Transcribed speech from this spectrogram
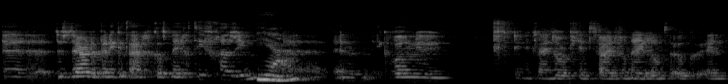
Eh, dus daardoor ben ik het eigenlijk als negatief gaan zien. Ja. Eh, en ik woon nu in een klein dorpje in het zuiden van Nederland ook. En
